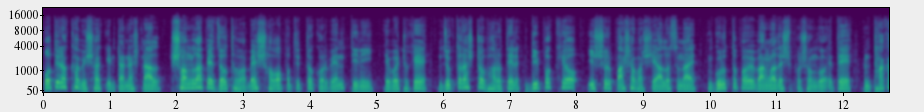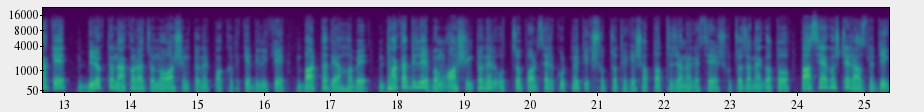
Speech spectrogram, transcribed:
প্রতিরক্ষা বিষয়ক ইন্টারন্যাশনাল সংলাপ সংলাপে যৌথভাবে সভাপতিত্ব করবেন তিনি। এ বৈঠকে যুক্তরাষ্ট্র ভারতের দ্বিপক্ষীয় ইস্যুর পাশাপাশি আলোচনায় গুরুত্ব পাবে বাংলাদেশ প্রসঙ্গ। এতে ঢাকাকে বিরক্ত না করার জন্য ওয়াশিংটনের পক্ষ থেকে দিল্লিকে বার্তা দেওয়া হবে। ঢাকা, দিল্লি এবং ওয়াশিংটনের উচ্চ পর্যায়ের কূটনৈতিক সূত্র থেকে সব তথ্য জানা গেছে। সূত্র জানায়, গত পাঁচই আগস্টের রাজনৈতিক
